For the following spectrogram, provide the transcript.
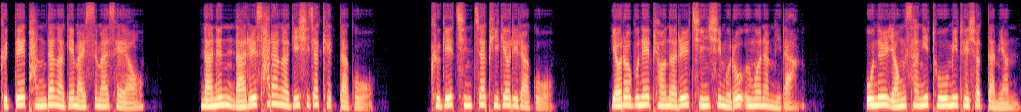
그때 당당하게 말씀하세요. 나는 나를 사랑하기 시작했다고. 그게 진짜 비결이라고. 여러분의 변화를 진심으로 응원합니다. 오늘 영상이 도움이 되셨다면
